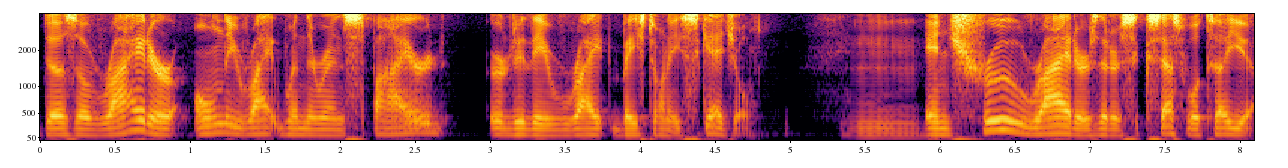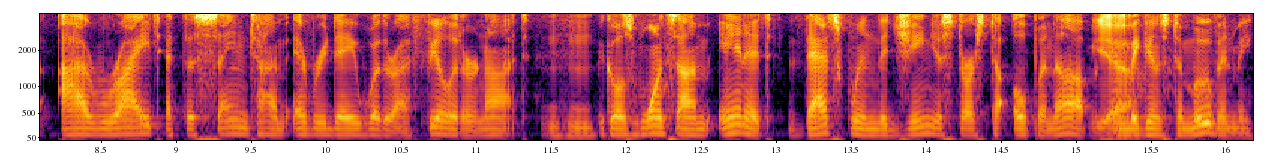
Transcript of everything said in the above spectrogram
Does a writer only write when they're inspired, or do they write based on a schedule? Mm. And true writers that are successful will tell you, I write at the same time every day, whether I feel it or not. Mm-hmm. Because once I'm in it, that's when the genius starts to open up Yeah. and begins to move in me.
